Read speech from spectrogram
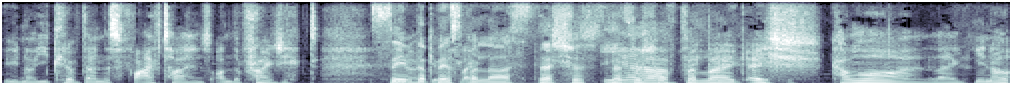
You know, you could have done this five times on the project. Save know, the give us, best for last. That's just that's yeah, what she's but like, eh, ish, come on, like you know.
